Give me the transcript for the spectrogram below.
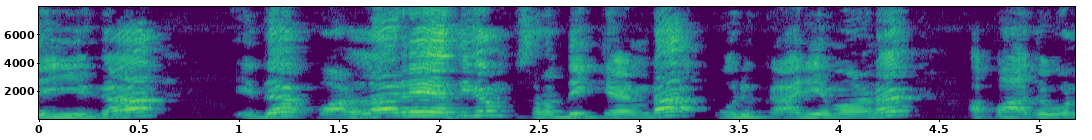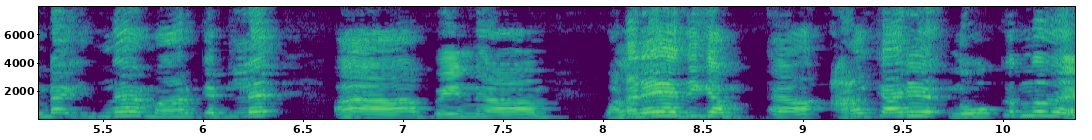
ചെയ്യുക. ഇത് വളരെയധികം ശ്രദ്ധിക്കേണ്ട ഒരു കാര്യമാണ്. അപ്പൊ അതുകൊണ്ട് ഇന്ന് മാർക്കറ്റിൽ പിന്നെ വളരെയധികം ആൾക്കാർ നോക്കുന്നത്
